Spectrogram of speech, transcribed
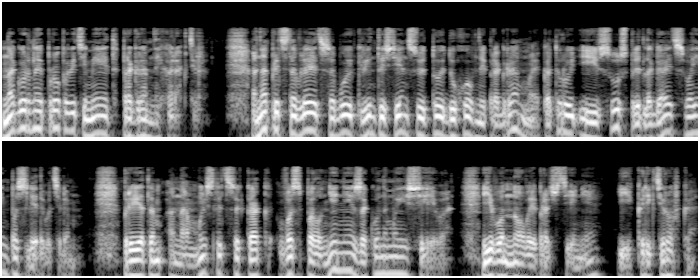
Нагорная проповедь имеет программный характер. Она представляет собой квинтэссенцию той духовной программы, которую Иисус предлагает своим последователям. При этом она мыслится как восполнение закона Моисеева, его новое прочтение и корректировка.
